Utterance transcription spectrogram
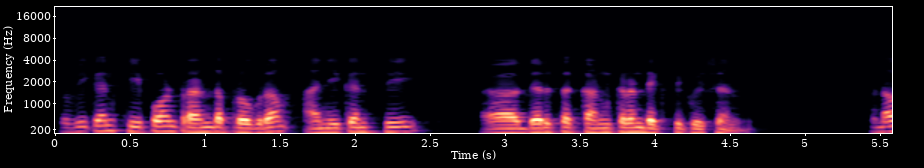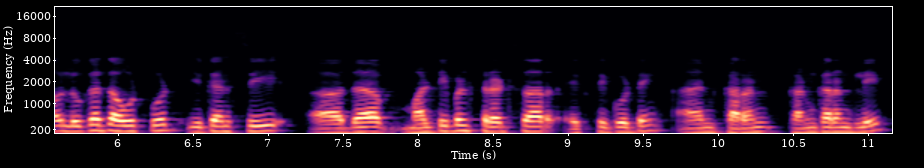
So we can keep on run the program and you can see uh, there is a concurrent execution. So now look at the output. You can see uh, the multiple threads are executing and current concurrently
